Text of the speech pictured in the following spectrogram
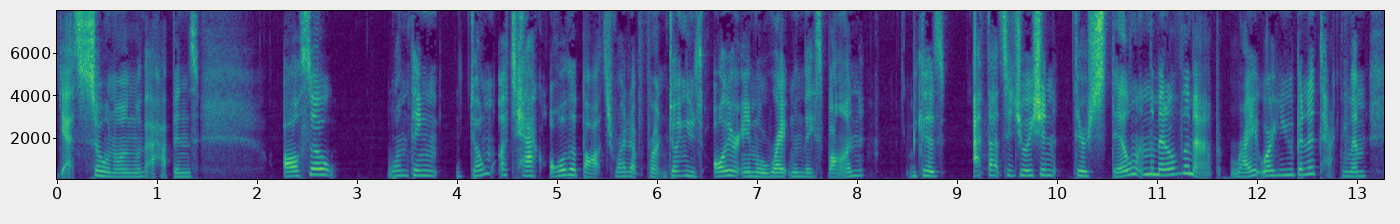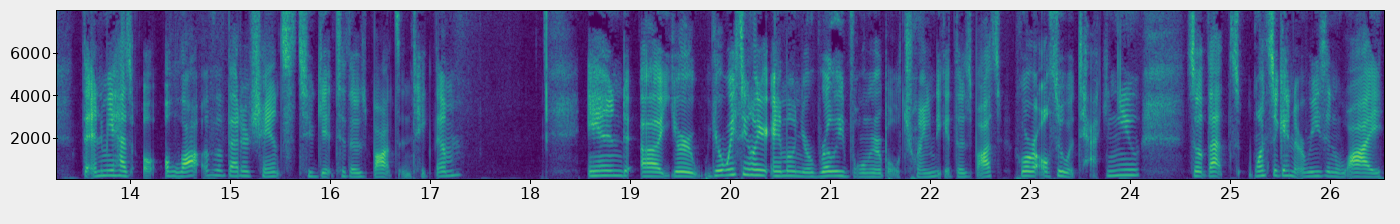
yeah, it's so annoying when that happens. Also, one thing, don't attack all the bots right up front. Don't use all your ammo right when they spawn because at that situation, they're still in the middle of the map, right where you've been attacking them. The enemy has a, a lot of a better chance to get to those bots and take them. And uh, you're you're wasting all your ammo and you're really vulnerable trying to get those bots who are also attacking you. So that's once again a reason why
